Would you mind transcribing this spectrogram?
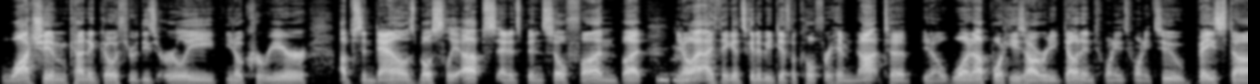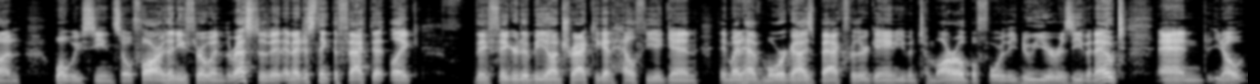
watch him kind of go through these early you know career ups and downs, mostly ups, and it's been so fun. But you know, mm-hmm. I, I think it's going to be difficult for him not to, you know, one up what he's already done in 2022 based on what we've seen so far. And then you throw in the rest of it. And I just think the fact that, like, they figure to be on track to get healthy again. They might have more guys back for their game even tomorrow before the new year is even out. And, you know,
